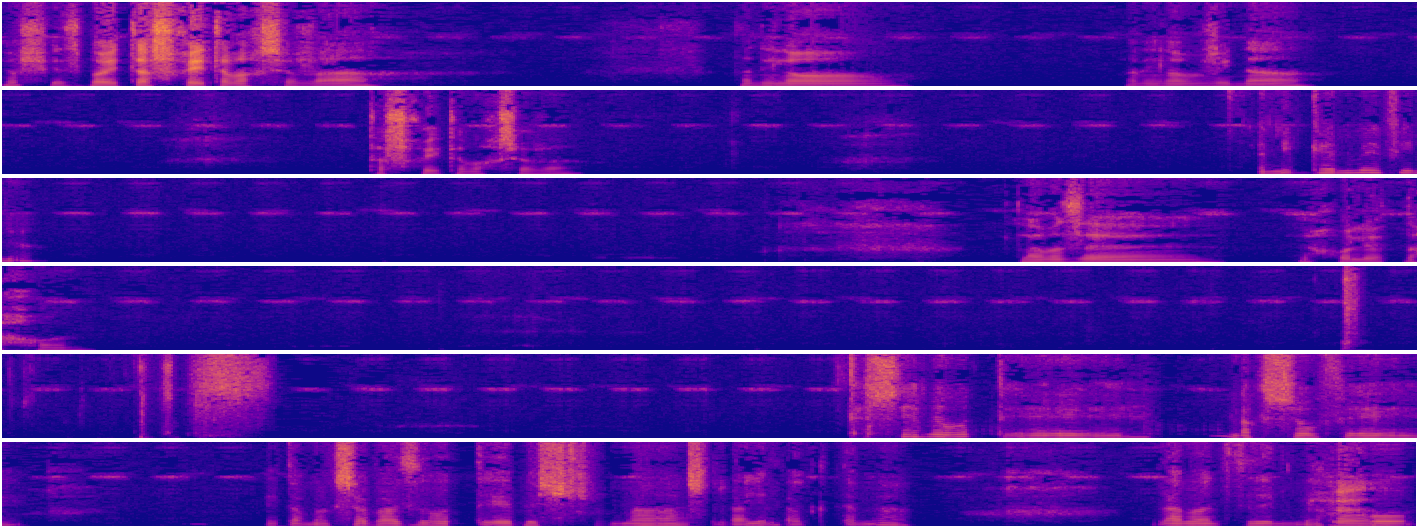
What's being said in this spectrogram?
יופי, אז בואי תהפכי את המחשבה. אני לא... אני לא מבינה. תהפכי את המחשבה. אני כן מבינה. למה זה יכול להיות נכון? קשה מאוד אה, לחשוב אה, את המחשבה הזאת אה, בשמה של הילדה הקטנה. למה זה נכון?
